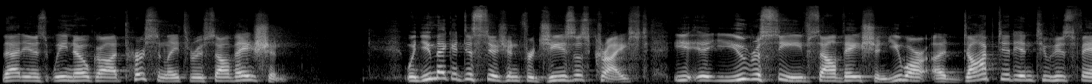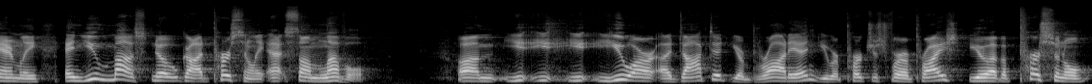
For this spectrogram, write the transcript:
that is, we know God personally through salvation. When you make a decision for Jesus Christ, you, you, receive salvation. You are adopted into his family, and you must know God personally at some level. Um, you, you, you are adopted, you're brought in, you were purchased for a price, you have a personal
